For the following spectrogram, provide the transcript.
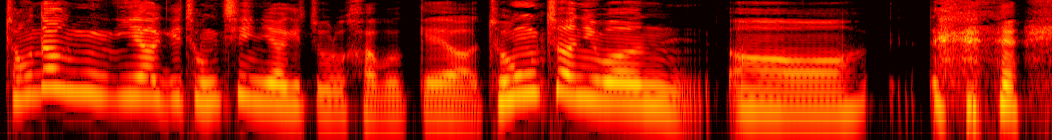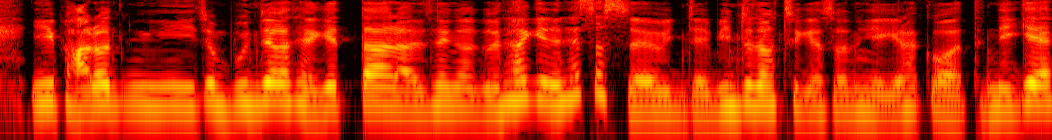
정당 이야기, 정치인 이야기 쪽으로 가볼게요. 조홍천 의원, 어, 이 발언이 좀 문제가 되겠다라는 생각은 하기는 했었어요. 이제 민주당 측에서는 얘기를 할 것 같은데 이게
